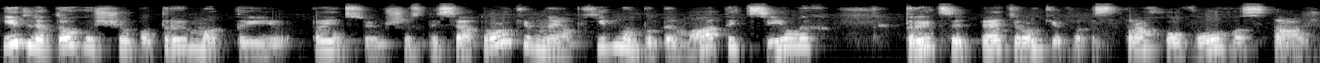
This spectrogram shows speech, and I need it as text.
І для того, щоб отримати пенсію в 60 років, необхідно буде мати цілих 35 років страхового стажу.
